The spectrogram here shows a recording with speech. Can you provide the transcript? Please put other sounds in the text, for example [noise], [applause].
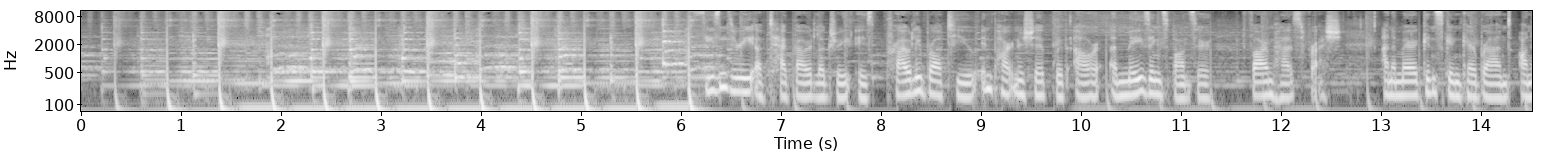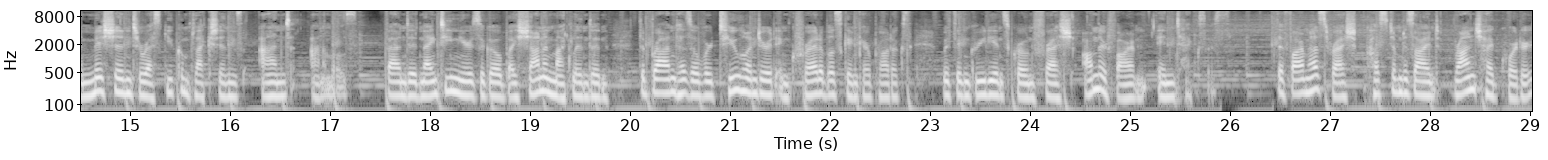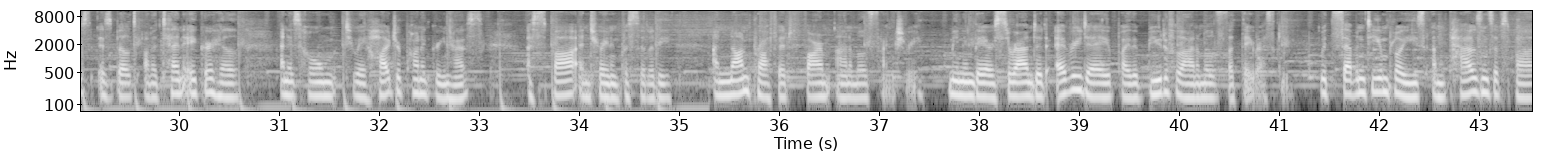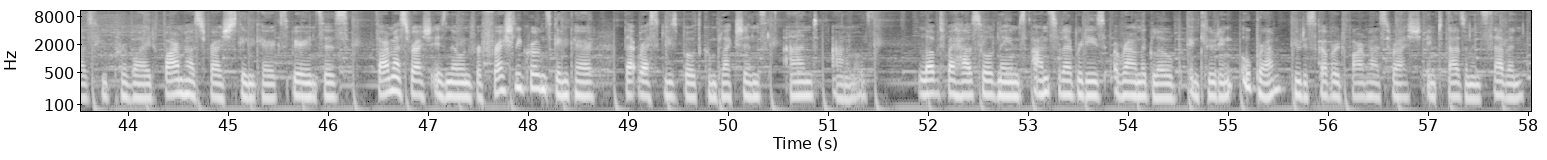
Season 3 of Tech Powered Luxury is proudly brought to you in partnership with our amazing sponsor, Farmhouse Fresh, an American skincare brand on a mission to rescue complexions and animals. Founded 19 years ago by Shannon McLinden, the brand has over 200 incredible skincare products with ingredients grown fresh on their farm in Texas. The Farmhouse Fresh custom designed ranch headquarters is built on a 10 acre hill and is home to a hydroponic greenhouse, a spa and training facility, a non-profit farm animal sanctuary, meaning they are surrounded every day by the beautiful animals that they rescue. With 70 employees and thousands of spas who provide Farmhouse Fresh skincare experiences, Farmhouse Fresh is known for freshly grown skincare that rescues both complexions and animals. Loved by household names and celebrities around the globe, including Oprah, who discovered Farmhouse Fresh in 2007,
